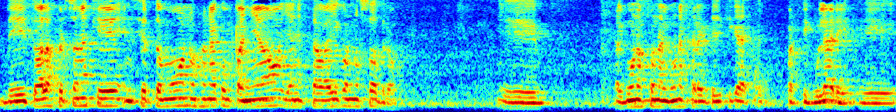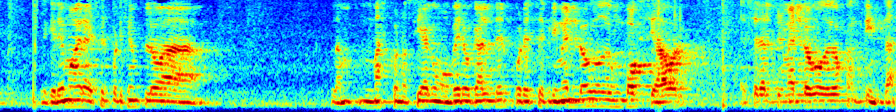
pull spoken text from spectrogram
de todas las personas que en cierto modo nos han acompañado y han estado ahí con nosotros. Eh, algunos con algunas características particulares. Eh, le queremos agradecer, por ejemplo, a la más conocida como Vero Calder por ese primer logo de un boxeador. Ese era el primer logo de Ojo en Tinta.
